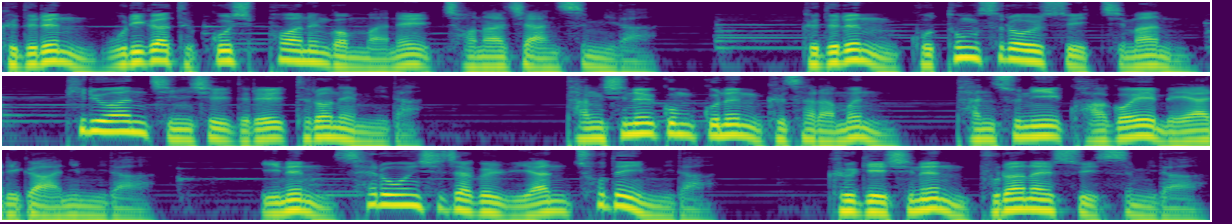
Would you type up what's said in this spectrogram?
그들은 우리가 듣고 싶어 하는 것만을 전하지 않습니다. 그들은 고통스러울 수 있지만 필요한 진실들을 드러냅니다. 당신을 꿈꾸는 그 사람은 단순히 과거의 메아리가 아닙니다. 이는 새로운 시작을 위한 초대입니다. 그 계시는 불안할 수 있습니다.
